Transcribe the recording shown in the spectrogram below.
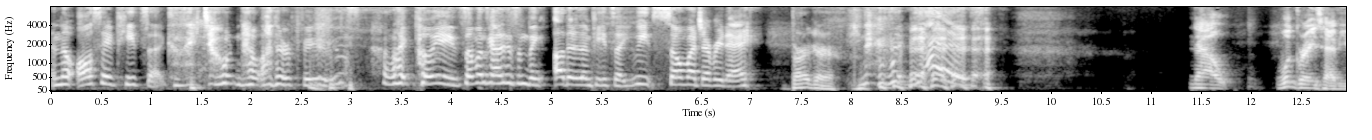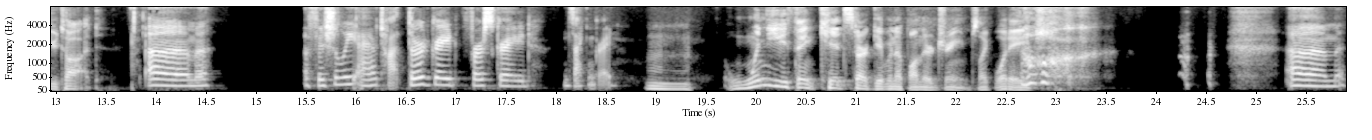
and they'll all say pizza because they don't know other foods. I'm like, please, someone's got to do something other than pizza. You eat so much every day. Burger. yes. Now, what grades have you taught? Um, officially, I have taught third grade, first grade, and second grade. Mm. When do you think kids start giving up on their dreams? Like, what age? Um,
